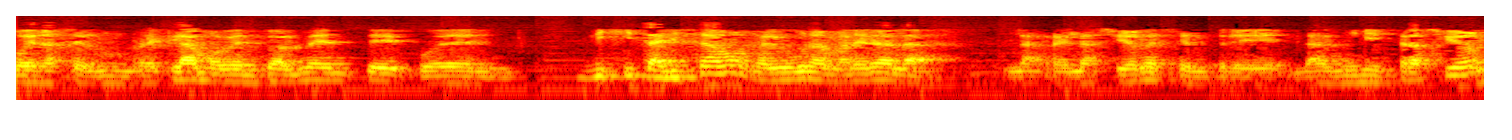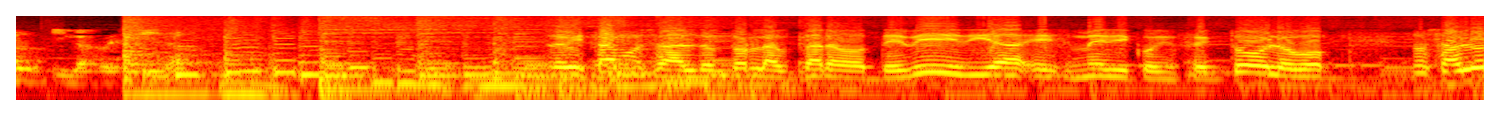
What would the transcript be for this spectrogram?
pueden hacer un reclamo eventualmente, pueden digitalizamos de alguna manera las, las relaciones entre la administración y los vecinos. Entrevistamos al doctor Lautaro de Bedia, es médico infectólogo. Nos habló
